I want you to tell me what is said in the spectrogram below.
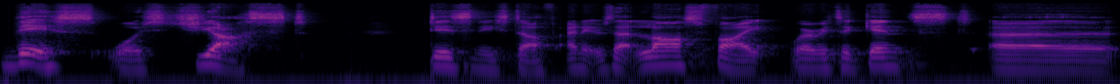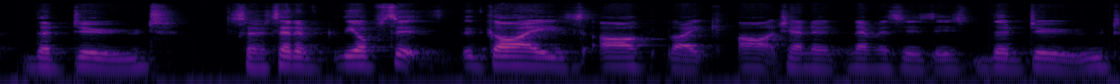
This was just Disney stuff, and it was that last fight where it's against uh, the dude. So instead of the opposite, the guy's arch, like arch nemesis is the dude.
